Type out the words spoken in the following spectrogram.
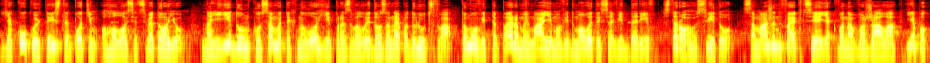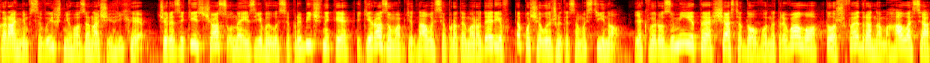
яку культисти потім оголосять святою. На її думку, саме технології призвели до занепаду людства. Тому відтепер ми маємо відмовитися від дарів старого світу. Сама ж інфекція, як вона вважала, є покаранням Всевишнього за наші гріхи. Через якийсь час у неї з'явилися прибічники, які разом об'єдналися проти мародерів та почали жити самостійно. Як ви розумієте, щастя довго не тривало, тож Федра намагалася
